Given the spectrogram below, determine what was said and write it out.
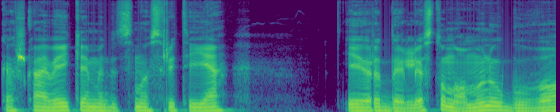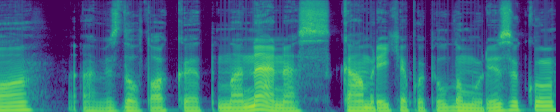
kažką veikia medicinos rytyje. Ir dalis tų nuomonių buvo vis dėlto, kad na ne, nes kam reikia papildomų rizikų,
